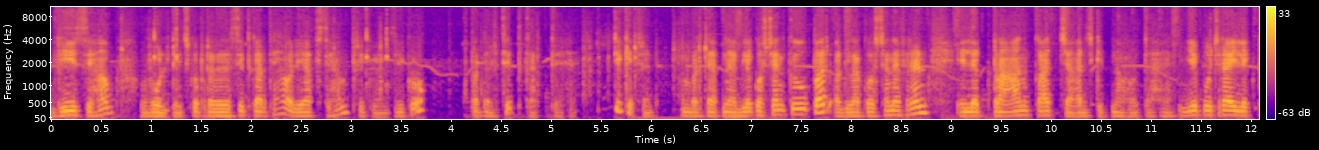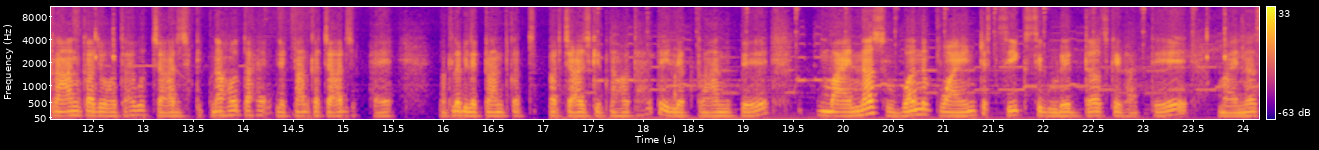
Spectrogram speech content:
वी से हम वोल्टेज को प्रदर्शित करते हैं और एफ़ से हम फ्रिक्वेंसी को प्रदर्शित करते हैं। ठीक है फ्रेंड हम बढ़ते हैं अपने अगले क्वेश्चन के ऊपर। अगला क्वेश्चन है फ्रेंड इलेक्ट्रॉन का चार्ज कितना होता है? ये पूछ रहा है इलेक्ट्रॉन का जो होता है, वो चार्ज कितना होता है? इलेक्ट्रॉन का चार्ज है मतलब इलेक्ट्रॉन का पर चार्ज कितना होता है? तो इलेक्ट्रॉन पे माइनस वन पॉइंट सिक्स गुड़े दस के घाते माइनस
